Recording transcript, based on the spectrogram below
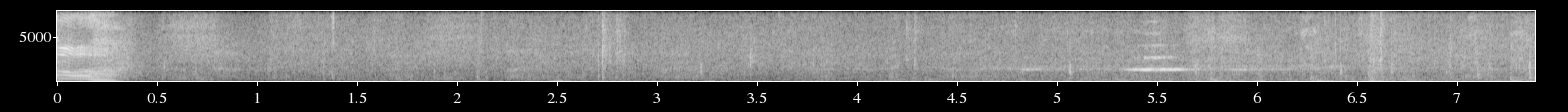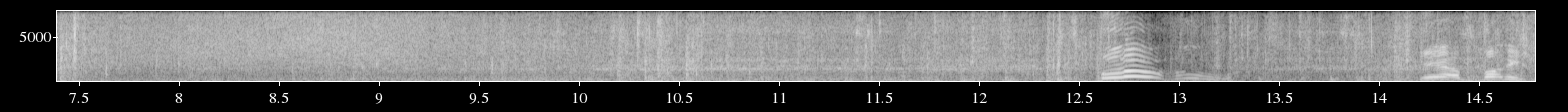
Ugh. Woo! Yeah, buddy.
